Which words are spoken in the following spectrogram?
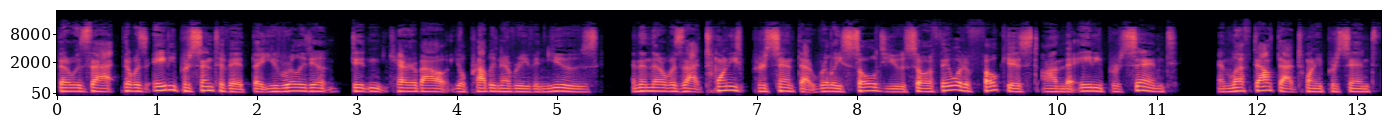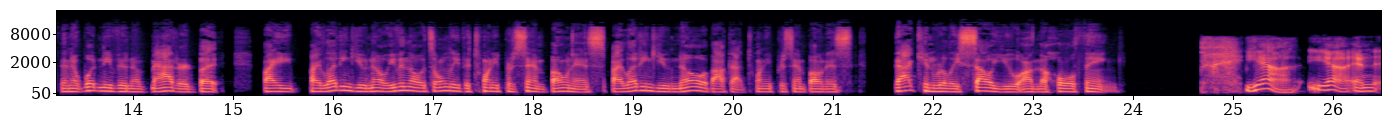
there was that there was 80% of it that you really didn't didn't care about, you'll probably never even use. And then there was that 20% that really sold you. So if they would have focused on the 80% and left out that 20%, then it wouldn't even have mattered. But by by letting you know even though it's only the 20% bonus by letting you know about that 20% bonus that can really sell you on the whole thing yeah yeah and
